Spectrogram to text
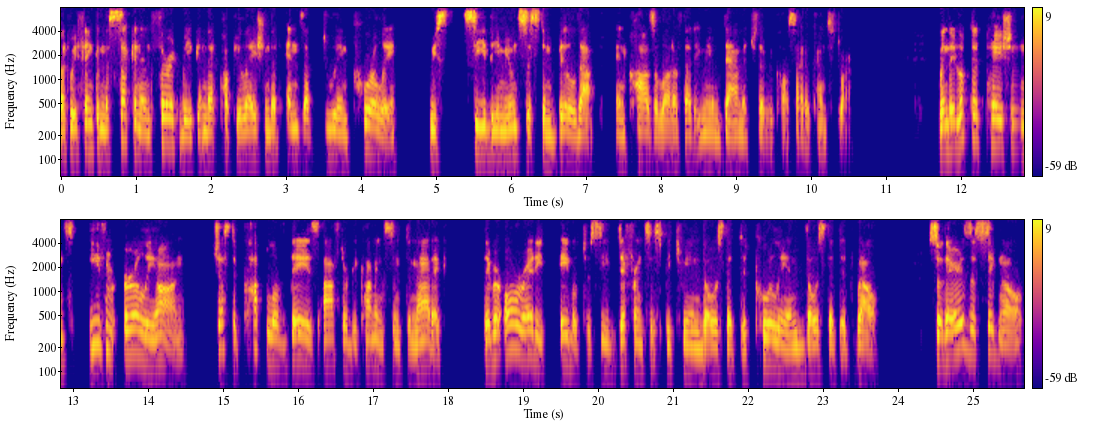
But we think in the second and third week, in that population that ends up doing poorly, we see the immune system build up and cause a lot of that immune damage that we call cytokine storm. When they looked at patients even early on, just a couple of days after becoming symptomatic, they were already able to see differences between those that did poorly and those that did well. So there is a signal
